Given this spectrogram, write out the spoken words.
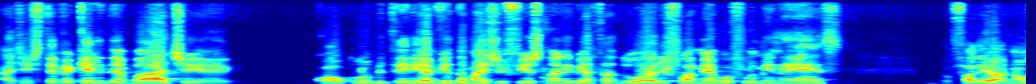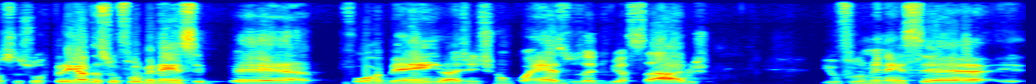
a gente teve aquele debate: eh, qual clube teria a vida mais difícil na Libertadores, Flamengo ou Fluminense. Eu falei, ó, não se surpreenda se o Fluminense é, for bem, a gente não conhece os adversários, e o Fluminense é, é,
